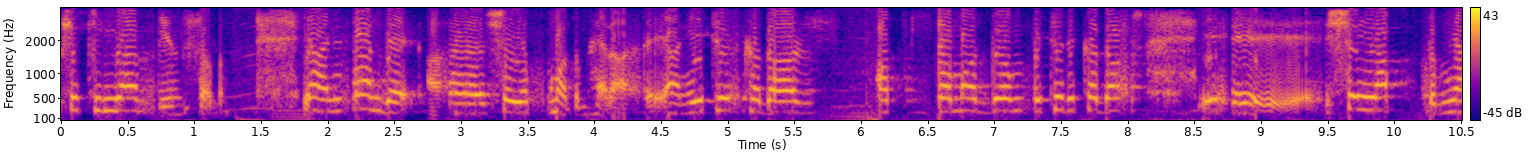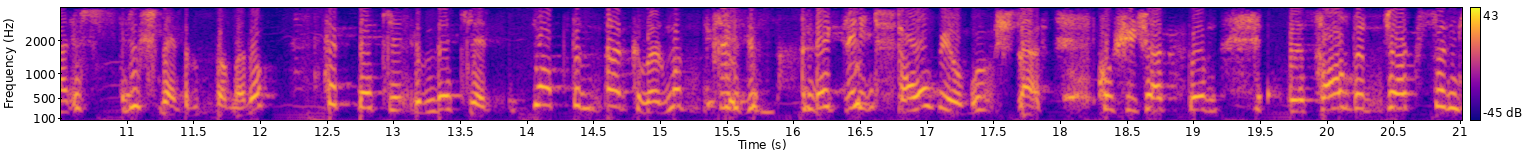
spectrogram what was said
çekingen bir insanım. Yani ben de e, şey yapamadım herhalde. Yani yeteri kadar atlamadım, yeteri kadar e, şey yaptım. Yani üstüne düşmedim sanırım. Hep bekledim, bekledim. Yaptım şarkılarımı bekledim. Bekleyince olmuyor bu işler. Koşacaksın, e, saldıracaksın,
